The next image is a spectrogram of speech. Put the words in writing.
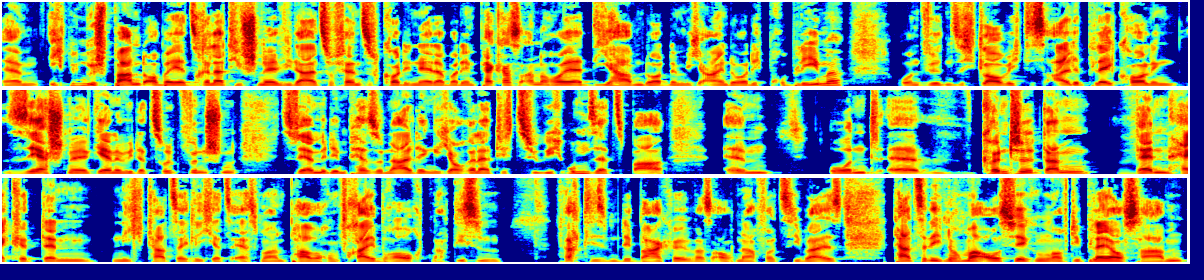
Ähm, ich bin gespannt, ob er jetzt relativ schnell wieder als Offensive Coordinator bei den Packers anheuert. Die haben dort nämlich eindeutig Probleme und würden sich, glaube ich, das alte Play Calling sehr schnell gerne wieder zurückwünschen. Es wäre mit dem Personal, denke ich, auch relativ zügig umsetzbar. Ähm, und äh, könnte dann, wenn Hackett denn nicht tatsächlich jetzt erstmal ein paar Wochen frei braucht, nach diesem, nach diesem Debakel, was auch nachvollziehbar ist, tatsächlich nochmal Auswirkungen auf die Playoffs haben.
